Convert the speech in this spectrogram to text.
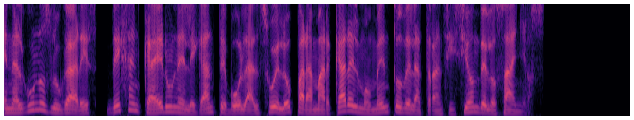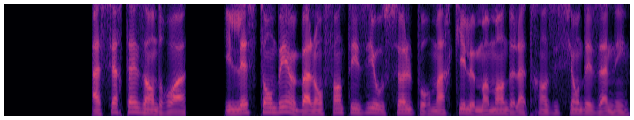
En algunos lugares, dejan caer una elegante bola al suelo para marcar el momento de la transición de los años. À certains endroits, ils laissent tomber un ballon fantaisie au sol pour marquer le moment de la transition des années.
